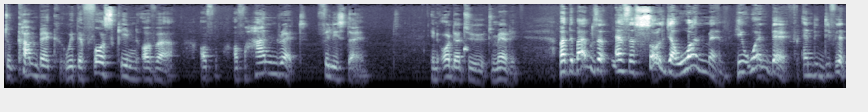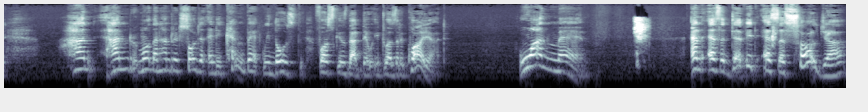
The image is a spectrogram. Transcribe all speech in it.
to come back with a foreskin of a, of of 100 Philistines in order to, to marry. But the Bible says, as a soldier, one man, he went there and he defeated hundred, more than 100 soldiers and he came back with those foreskins that they, it was required. One man. And as a David, as a soldier,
